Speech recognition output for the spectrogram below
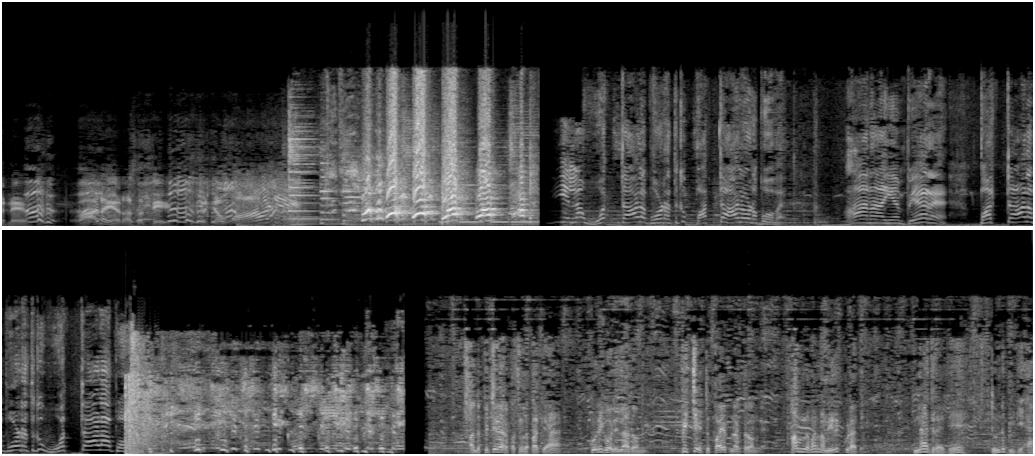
கண்ணே வாட என் ரசத்தை வாடி நீ எல்லாம் ஒத்தாள போடுறதுக்கு பத்து ஆளோட போவ ஆனா என் பேரன் பத்தாள போடுறதுக்கு ஒத்தாளா போவேன் அந்த பிச்சைக்கார பசங்களை பாத்தியா குறிக்கோள் இல்லாதவங்க. பிச்சை எடுத்து பைப் நடத்துறவங்க. அவங்கள மாதிரி நம்ம இருக்கக்கூடாது. என்ன இது? துண்டு பிடியா?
